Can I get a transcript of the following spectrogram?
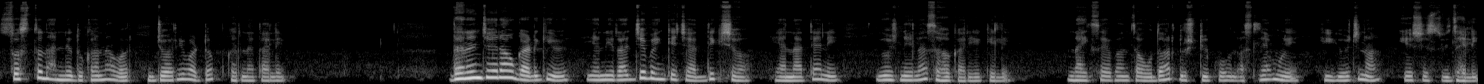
स्वस्त धान्य दुकानावर ज्वारी वाटप करण्यात आले. धनंजयराव गाडगीळ यांनी राज्य बँकेचे अध्यक्ष या नात्याने योजनेला सहकार्य केले. नाईक साहेबांचा उदार दृष्टिकोन असल्यामुळे ही योजना यशस्वी झाली.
